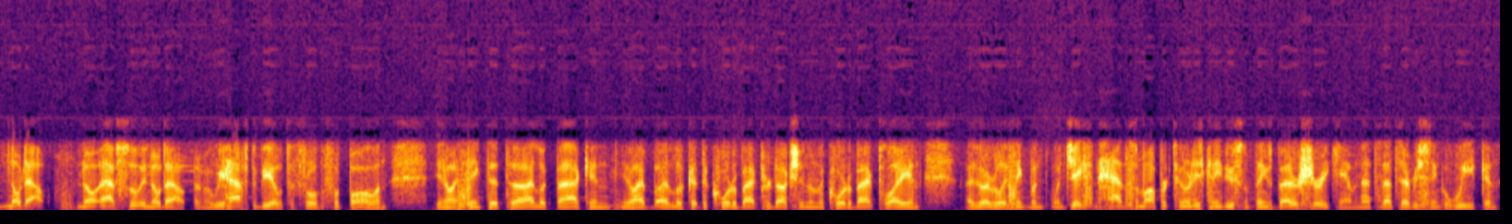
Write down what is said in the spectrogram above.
No doubt, no, absolutely no doubt. I mean, we have to be able to throw the football, and you know, I think that uh, I look back and you know, I, I look at the quarterback production and the quarterback play, and I, I really think when when Jason had some opportunities, can he do some things better? Sure, he can, and that's that's every single week. And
